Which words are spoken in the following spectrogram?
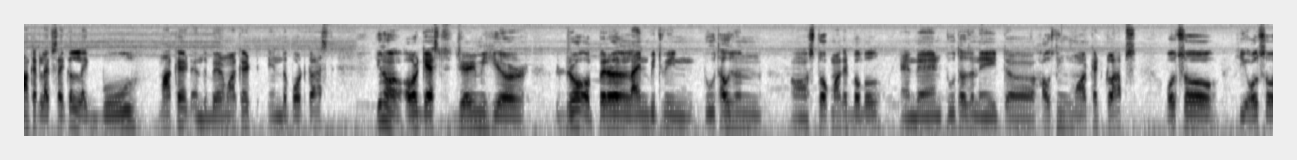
market life cycle like bull market and the bear market in the podcast. You know our guest jeremy here draw a parallel line between 2000 uh, stock market bubble and then 2008 uh, housing market collapse. Also he also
